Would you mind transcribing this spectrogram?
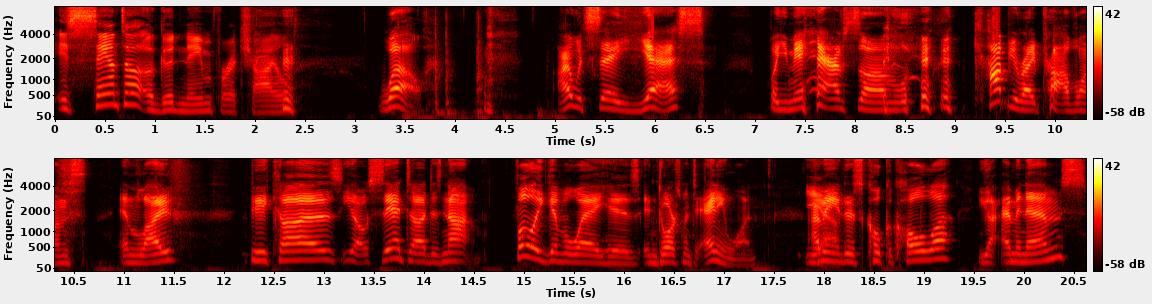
is Santa a good name for a child? well, I would say yes, but you may have some copyright problems in life because you know Santa does not fully give away his endorsement to anyone. Yeah. I mean, there's Coca Cola. You got M and M's.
